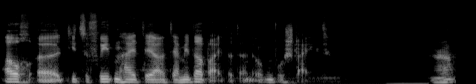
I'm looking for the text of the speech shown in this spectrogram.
auch äh, die Zufriedenheit der, der Mitarbeiter dann irgendwo steigt. Ja.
